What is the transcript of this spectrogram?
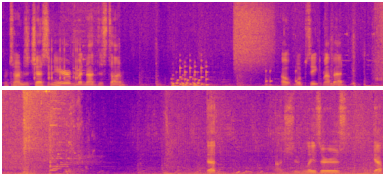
Sometimes a chest in here, but not this time. Oh, whoopsie, my bad. Yep. I shoot lasers. Yep.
